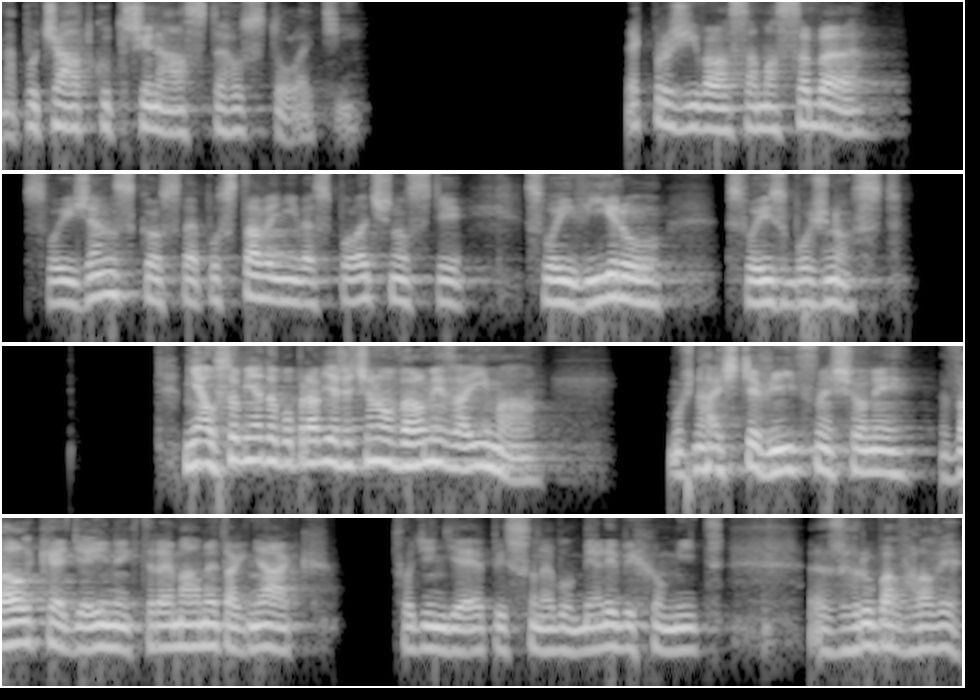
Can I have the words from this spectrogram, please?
na počátku 13. století? Jak prožívala sama sebe, svoji žensko, své postavení ve společnosti, svoji víru, svoji zbožnost? Mě osobně to popravdě řečeno velmi zajímá. Možná ještě víc než ony velké dějiny, které máme tak nějak v hodin dějepisu, nebo měli bychom mít eh, zhruba v hlavě.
